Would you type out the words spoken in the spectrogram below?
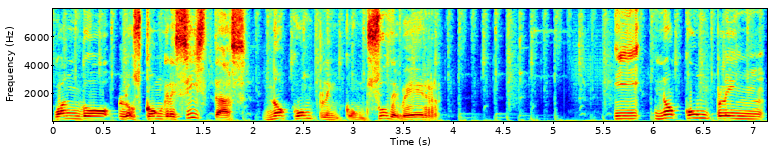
Cuando los congresistas no cumplen con su deber y no cumplen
